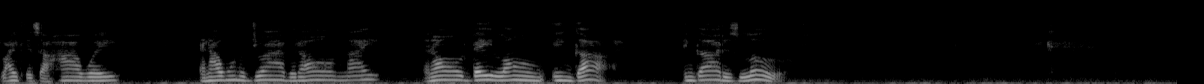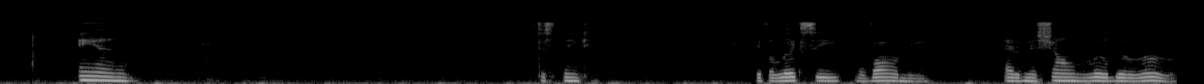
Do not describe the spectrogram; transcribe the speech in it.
Life is a highway and I want to drive it all night and all day long in God. And God is love. And just thinking, if Alexei Navalny had been shown a little bit of love,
